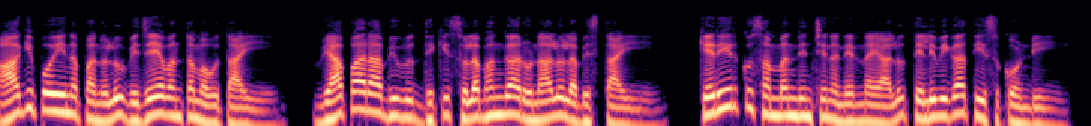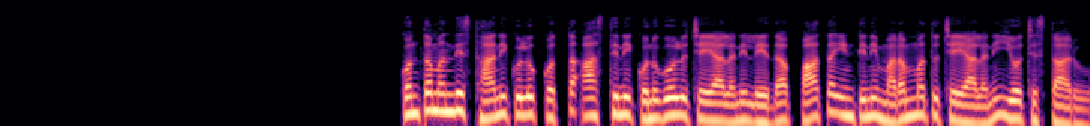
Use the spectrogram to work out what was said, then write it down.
ఆగిపోయిన పనులు విజయవంతమవుతాయి. వ్యాపారాభివృద్ధికి సులభంగా రుణాలు లభిస్తాయి. కెరీర్కు సంబంధించిన నిర్ణయాలు తెలివిగా తీసుకోండి. కొంతమంది స్థానికులు కొత్త ఆస్తిని కొనుగోలు చేయాలని లేదా పాత ఇంటిని మరమ్మతు చేయాలని యోచిస్తారు.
